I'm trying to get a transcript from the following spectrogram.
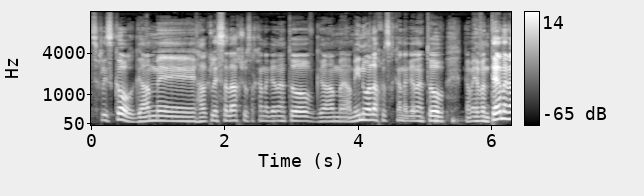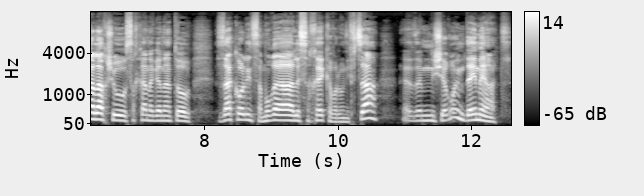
צריך לזכור, גם uh, הרקלס הלך שהוא שחקן הגנה טוב, גם אה, אמינו הלך שהוא שחקן הגנה טוב, גם אבן טרנר הלך שהוא שחקן הגנה טוב, זאק קולינס אמור היה לשחק, אבל הוא נפצע, אז הם נשארו עם די מעט.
